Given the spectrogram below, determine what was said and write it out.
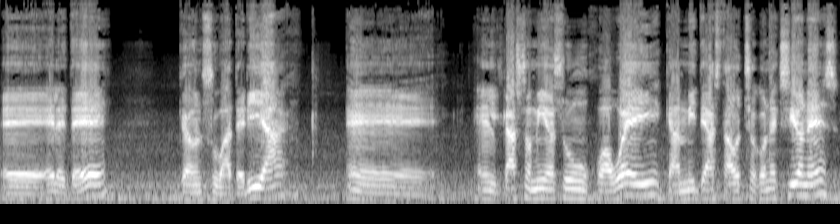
eh, LTE, con su batería. el caso mío es un Huawei que admite hasta 8 conexiones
